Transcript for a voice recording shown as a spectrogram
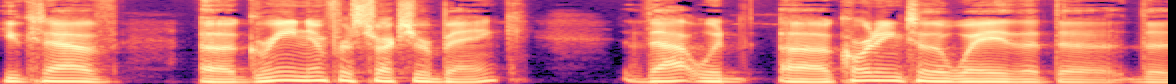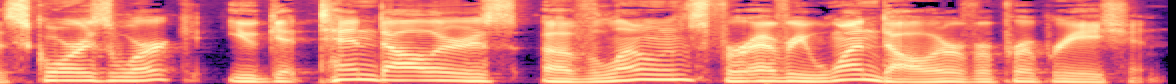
You could have a green infrastructure bank that would, uh, according to the way that the the scores work, you get ten dollars of loans for every one dollar of appropriation.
